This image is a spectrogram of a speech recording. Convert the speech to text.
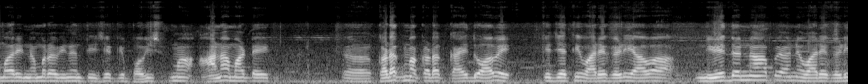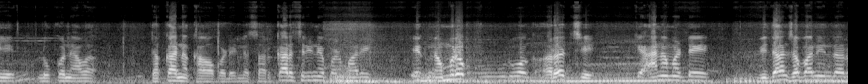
અમારી નમ્ર વિનંતી છે કે ભવિષ્યમાં આના માટે કડકમાં કડક કાયદો આવે કે જેથી વારે ઘડી આવા નિવેદન ના આપે અને વારે ઘડી લોકોને આવા ધક્કા ન ખાવા પડે. એટલે સરકારશ્રીને પણ મારી એક નમ્રપૂર્વક અરજ છે કે આના માટે વિધાનસભાની અંદર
